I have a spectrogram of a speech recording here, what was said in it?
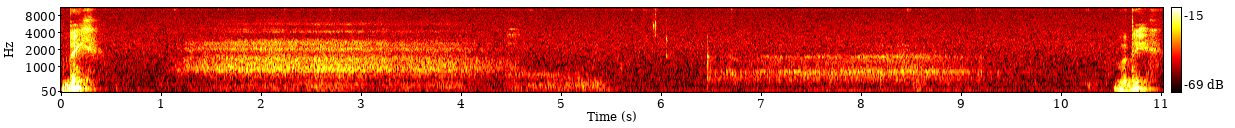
Вдих. Вдих.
